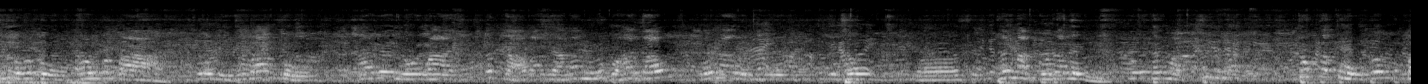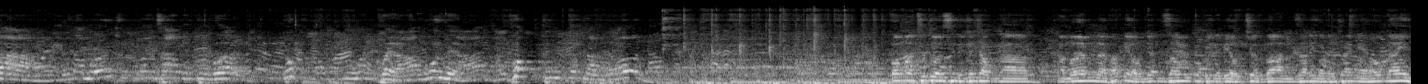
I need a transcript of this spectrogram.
Thưa các cụ ông các bà cô dì chú bác cụ hai bên nội ngoài, tất cả bạn bè nam nữ của hai cháu hôm nay được được sự thay mặt của gia đình tôi thay mặt xin các cụ ông các bà một năm mới mang sang một thịnh vượng chúc mạnh khỏe vui vẻ hạnh phúc xin chân thành cảm ơn Vâng, và chúng tôi xin được trân trọng à, cảm ơn lời phát biểu nhận dâu của vị đại biểu trưởng đoàn gia đình của đại trai ngày hôm nay.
